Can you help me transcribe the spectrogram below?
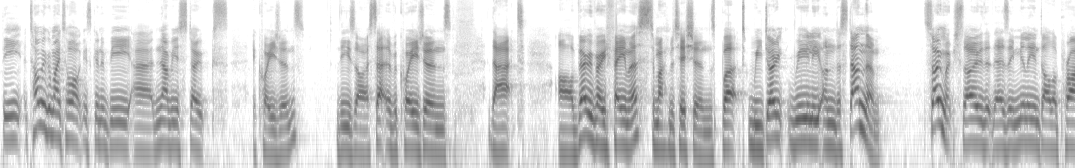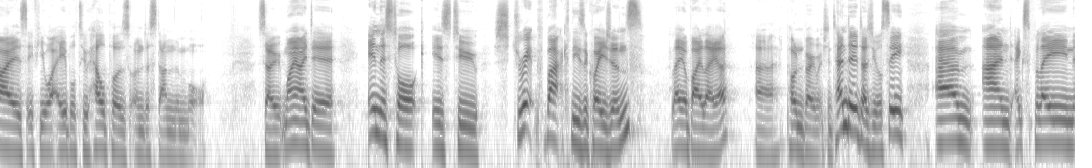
the topic of my talk is going to be uh, Navier-Stokes equations. These are a set of equations that are very, very famous to mathematicians, but we don't really understand them. So much so that there's a million dollar prize if you are able to help us understand them more. So my idea in this talk is to strip back these equations layer by layer, uh, pun very much intended, as you'll see, um, and explain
